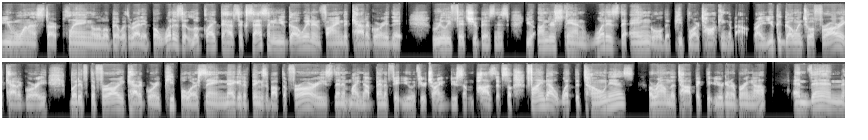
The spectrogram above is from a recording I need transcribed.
you want to start playing a little bit with Reddit. But what does it look like to have success? I mean, you go in and find a category that really fits your business. You understand what is the angle that people are talking about, right? You could go into a Ferrari category, but if the Ferrari category people are saying negative things about the Ferraris, then it might not benefit you if you're trying to do something positive. So find out what the tone is around the topic that you're going to bring up and then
